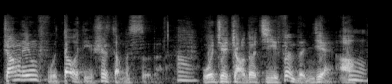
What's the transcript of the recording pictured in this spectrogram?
张灵甫到底是怎么死的？嗯。我这找到几份文件啊，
